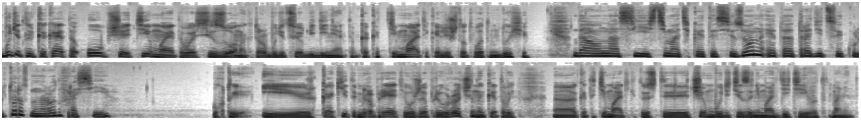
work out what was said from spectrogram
Будет ли какая-то общая тема этого сезона, которая будет все объединять, там какая-то тематика или что-то в этом духе? Да, у нас есть тематика этого сезона. Это традиции и культура народов России. Ух ты. И какие-то мероприятия уже приурочены к этой, э, к этой тематике? То есть э, чем будете занимать детей в этот момент?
